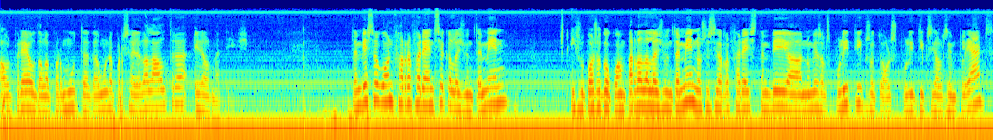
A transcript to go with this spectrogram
el preu de la permuta d'una parcel·la de l'altra era el mateix. També segon fa referència que l'Ajuntament i suposo que quan parla de l'Ajuntament no sé si es refereix també a només als polítics o als polítics i als empleats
